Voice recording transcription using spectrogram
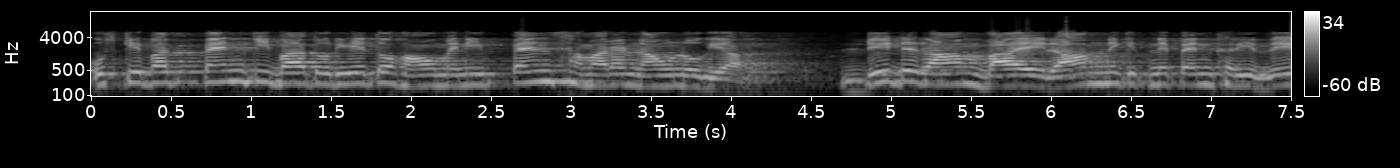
उसके बाद पेन की बात हो रही है तो हाउ मैनी पेन्स हमारा नाउन हो गया। डिड राम बाय राम ने कितने पेन खरीदे?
